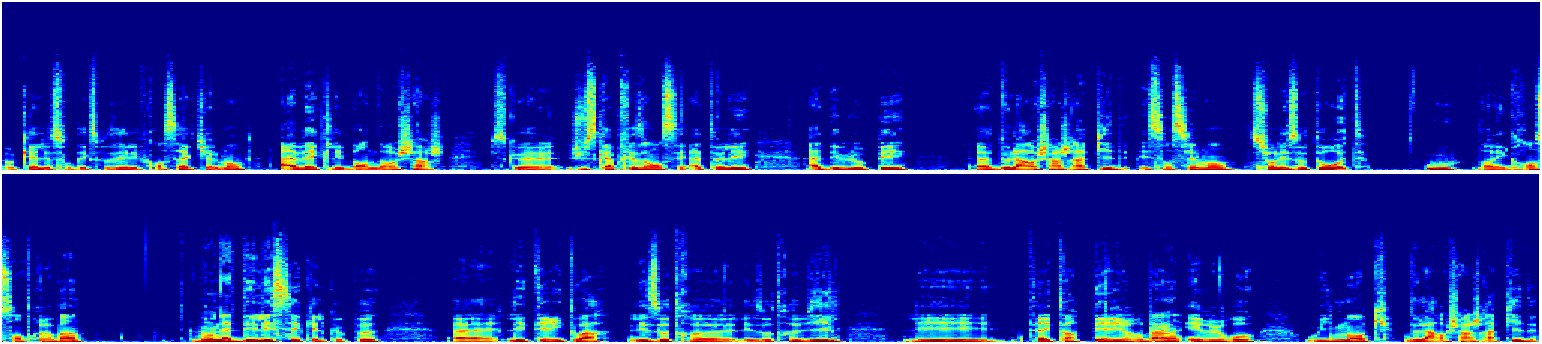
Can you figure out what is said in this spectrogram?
auxquels sont exposés les Français actuellement avec les bornes de recharge. Puisque jusqu'à présent, on s'est attelé à développer euh, de la recharge rapide essentiellement sur les autoroutes ou dans les grands centres urbains. Mais on a délaissé quelque peu euh, les territoires, les autres villes, les territoires périurbains ouais. et ruraux où il manque de la recharge rapide.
